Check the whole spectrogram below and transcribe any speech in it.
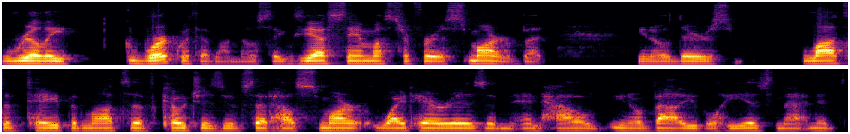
really work with him on those things. Yes, Sam Mustipher is smart, but you know, there's lots of tape and lots of coaches who've said how smart Whitehair is and, and how, you know, valuable he is in that. And it's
